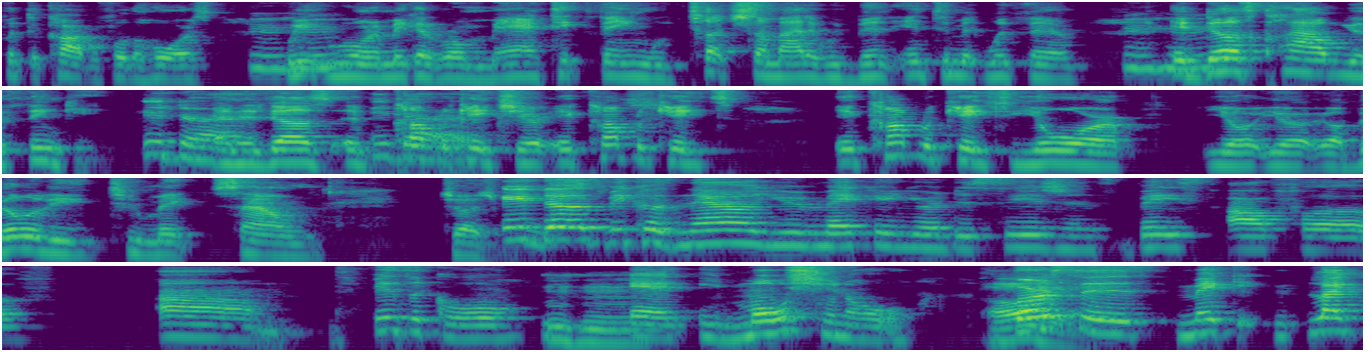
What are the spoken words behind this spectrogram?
put the cart before the horse. We, we Mhm, want to make it a romantic thing. We touch somebody. We've been intimate with them. mhm. It does cloud your thinking, It does. and it does it, It complicates your it complicates it complicates your your your ability to make sound judgment. It does because now you're making your decisions based off of um physical Mhm. and emotional Oh, versus make it like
